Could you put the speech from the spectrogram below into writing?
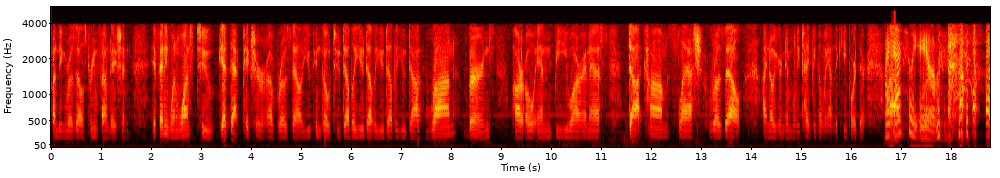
funding Roselle's Dream Foundation. If anyone wants to get that picture of Roselle, you can go to www.ronburns, R-O-N-B-U-R-N-S, dot com slash Roselle. I know you're nimbly typing away on the keyboard there. I um, actually am.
